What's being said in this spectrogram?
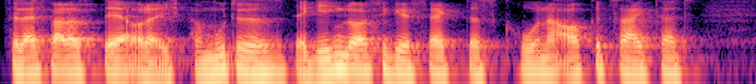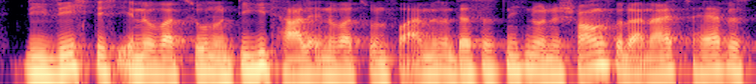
vielleicht war das der, oder ich vermute, das ist der gegenläufige Effekt, dass Corona auch gezeigt hat, wie wichtig Innovation und digitale Innovation vor allem ist. Und dass es nicht nur eine Chance oder nice to have ist,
